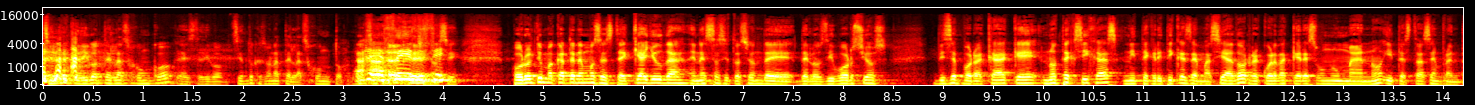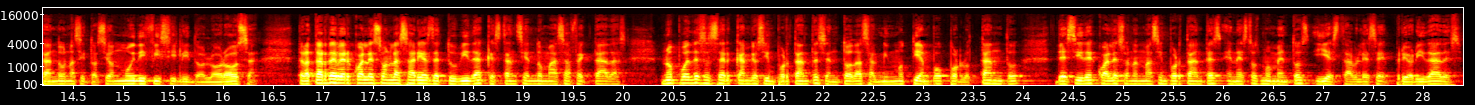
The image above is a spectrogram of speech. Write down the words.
Siempre que digo telas junco, este, digo, siento que suena telas junto. ¿no? Ajá, sí, sí. Por último, acá tenemos este, ¿qué ayuda en esta situación de, de los divorcios? Dice por acá que no te exijas ni te critiques demasiado. Recuerda que eres un humano y te estás enfrentando a una situación muy difícil y dolorosa. Tratar de ver cuáles son las áreas de tu vida que están siendo más afectadas. No puedes hacer cambios importantes en todas al mismo tiempo, por lo tanto, decide cuáles son las más importantes en estos momentos y establece prioridades.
